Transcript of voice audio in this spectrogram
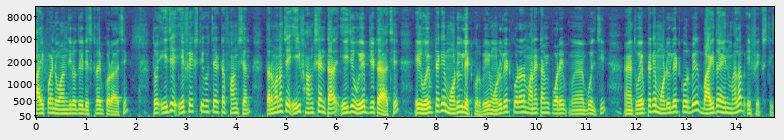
five point one zero দিয়ে ডিসক্রাইব করা আছে। তো এই যে এফ এক্সটি হচ্ছে একটা ফাংশন তার মানে হচ্ছে এই ফাংশনটা এই যে ওয়েব যেটা আছে, এই ওয়েবটাকে মডিউলেট করবে। এই মডিউলেট করার মানেটা আমি পরে বলছি। তো ওয়েবটাকে মডিউলেট করবে by the envelope F x t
